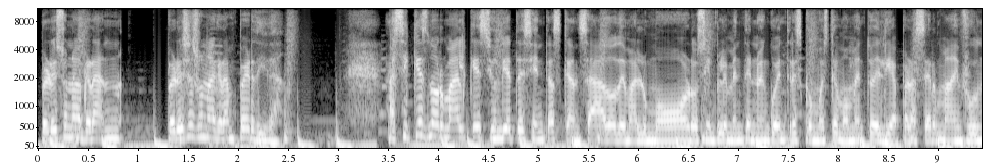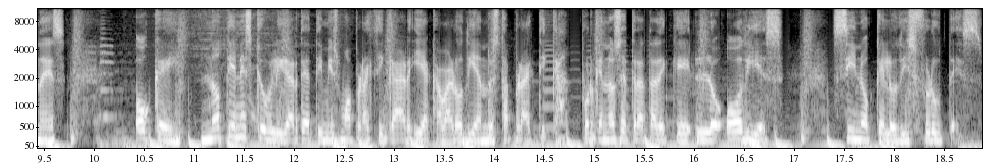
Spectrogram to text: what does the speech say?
Pero es una gran, pero esa es una gran pérdida. Así que es normal que si un día te sientas cansado, de mal humor o simplemente no encuentres como este momento del día para hacer mindfulness, ok, no tienes que obligarte a ti mismo a practicar y acabar odiando esta práctica, porque no se trata de que lo odies, sino que lo disfrutes.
